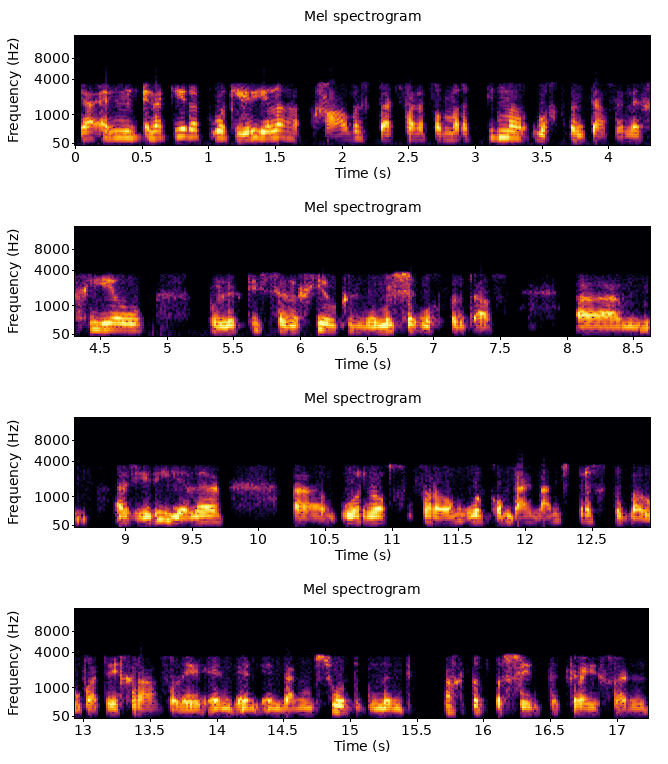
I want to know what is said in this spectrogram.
Ja, en en natuurlik ook hierdie hele hawestad van 'n maritieme oogpunt af en 'n geo politiese en geo-ekonomiese oogpunt af. Ehm um, as hierdie hele uh oorlog vir hom ook om daai land terug te bou wat hy graag wil hê en en en dan so dit 80% te kry van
